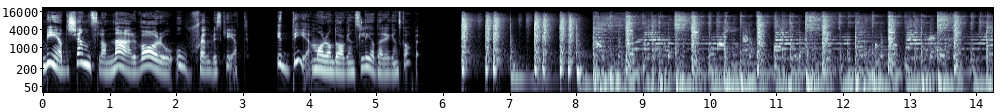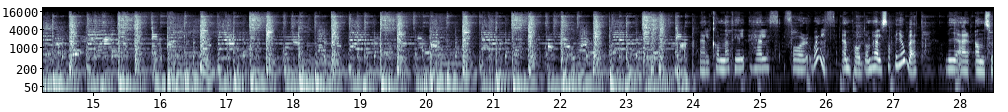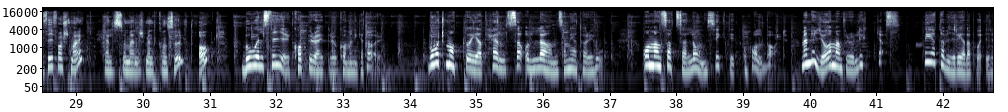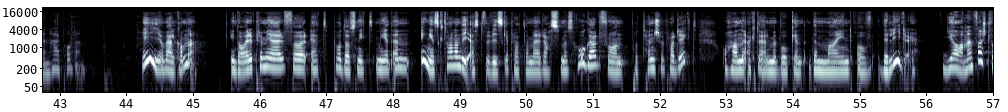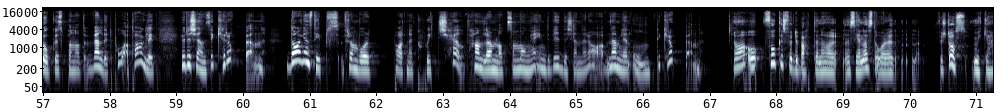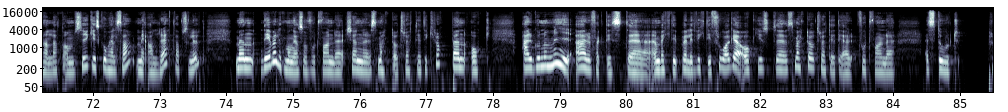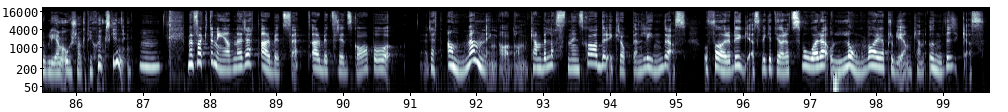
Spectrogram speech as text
Medkänsla, närvaro osjälviskhet. Är det morgondagens ledaregenskaper? Välkomna till Health for Wealth, en podd om hälsa på jobbet. Vi är Ann-Sofie Forsmark, hälsomanagementkonsult och Boel Stier, copywriter och kommunikatör. Vårt motto är att hälsa och lönsamhet hör ihop. Om man satsar långsiktigt och hållbart. Men hur gör man för att lyckas? Det tar vi reda på i den här podden. hej och välkomna! Idag är det premiär för ett poddavsnitt med en engelsktalande gäst för vi ska prata med Rasmus Hogard från Potential Project och han är aktuell med boken The Mind of the Leader. Ja, men först fokus på något väldigt påtagligt. Hur det känns i kroppen. Dagens tips från vår partner Twitch Health handlar om något som många individer känner av, nämligen ont i kroppen. Ja, och fokus för debatten har den senaste året förstås mycket handlat om psykisk ohälsa, med all rätt, absolut. Men det är väldigt många som fortfarande känner smärta och trötthet i kroppen och ergonomi är faktiskt eh, en väldigt viktig fråga och just eh, smärta och trötthet är fortfarande ett stort problem orsak till sjukskrivning. Mm. Men faktum är att med rätt arbetssätt, arbetsredskap och rätt användning av dem kan belastningsskador i kroppen lindras och förebyggas, vilket gör att svåra och långvariga problem kan undvikas.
